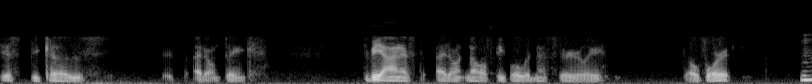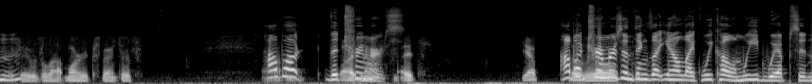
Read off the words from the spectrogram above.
just because I don't think, to be honest, I don't know if people would necessarily go for it hmm if it was a lot more expensive. How about the no, trimmers? it's yep. How about trimmers and things like you know, like we call them weed whips, and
